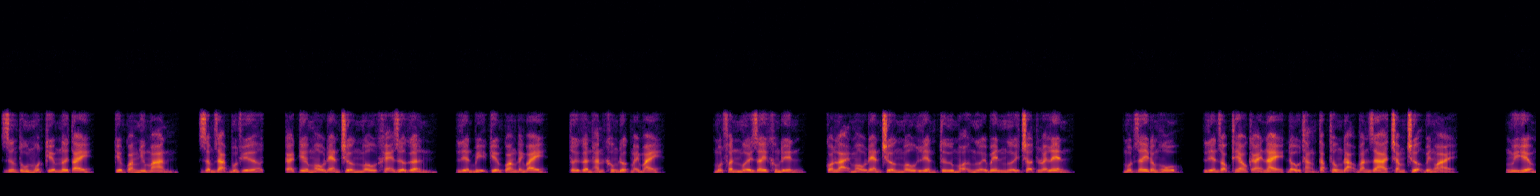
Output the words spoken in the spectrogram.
Dương tú một kiếm nơi tay, kiếm quang như màn dầm dạp bốn phía, cái kia màu đen trường mâu khẽ dựa gần, liền bị kiếm quang đánh bay, tới gần hắn không được mảy may. Một phần mười giây không đến, còn lại màu đen trường mâu liền từ mọi người bên người chợt lóe lên một giây đồng hồ, liền dọc theo cái này đầu thẳng tắp thông đạo bắn ra trăm trượng bên ngoài. Nguy hiểm,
